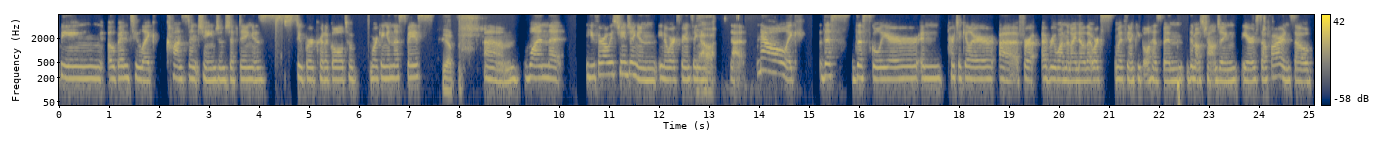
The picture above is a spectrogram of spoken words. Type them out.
being open to like constant change and shifting is super critical to working in this space. Yep. Um, one that youth are always changing, and you know we're experiencing Yeah. that now. Like this this school year in particular, uh, for everyone that I know that works with young people, has been the most challenging year so far. And so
